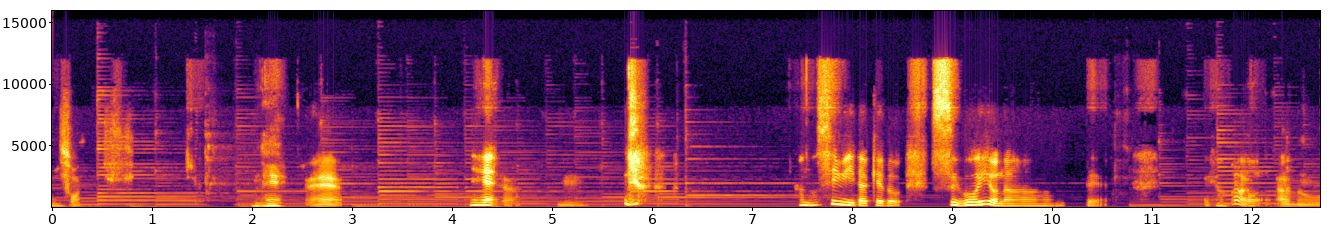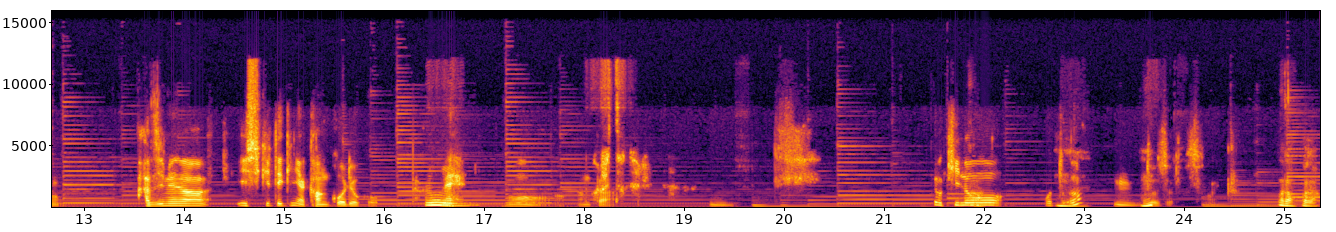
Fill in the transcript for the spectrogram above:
うんそうなんですねよ。ねえ。いね、や、うん。楽しみだけど、すごいよなーって。やっぱ、まあ、あの、初めは意識的には観光旅行だからうん。ね。もう、なんかうん。でも昨日、おと、うんうん、うん、どうぞ、そうか。ほらほら、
